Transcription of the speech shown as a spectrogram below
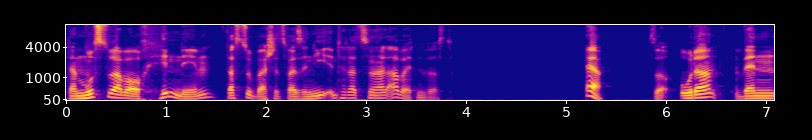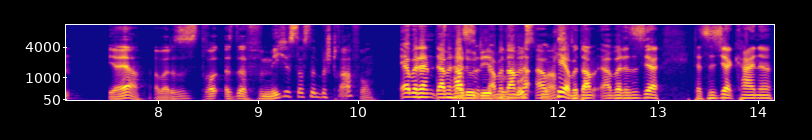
dann musst du aber auch hinnehmen, dass du beispielsweise nie international arbeiten wirst. Ja. So, oder wenn, ja, ja, aber das ist, also für mich ist das eine Bestrafung. Ja, aber dann, damit Weil hast du du, aber damit, okay, aber, aber das ist ja, das ist ja keine,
